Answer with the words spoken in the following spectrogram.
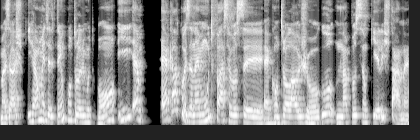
Mas eu acho que realmente ele tem um controle muito bom e é, é aquela coisa, né? É muito fácil você é, controlar o jogo na posição que ele está, né?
